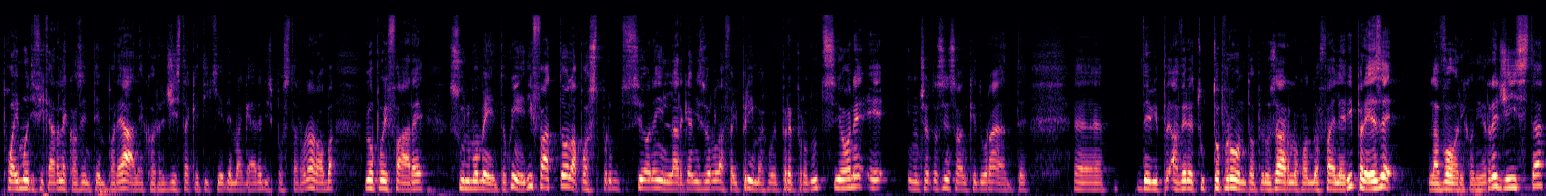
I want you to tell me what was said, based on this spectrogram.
puoi modificare le cose in tempo reale con il regista che ti chiede magari di spostare una roba, lo puoi fare sul momento. Quindi di fatto la post-produzione in larga misura la fai prima come pre-produzione e in un certo senso anche durante. Eh, devi avere tutto pronto per usarlo quando fai le riprese. Lavori con il regista,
